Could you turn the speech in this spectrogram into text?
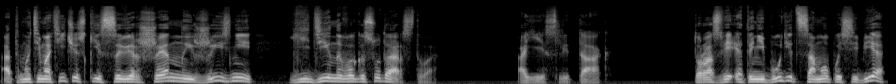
от математически совершенной жизни единого государства. А если так, то разве это не будет само по себе,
